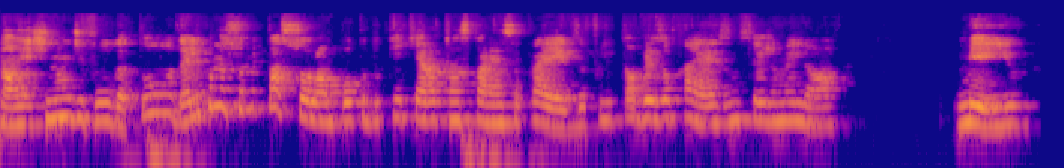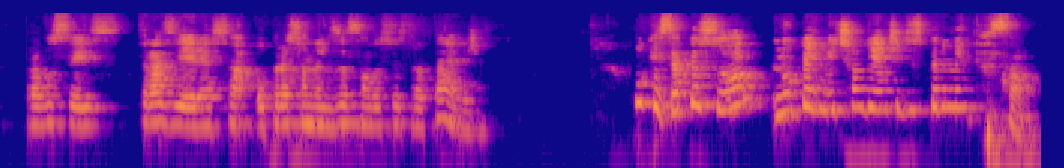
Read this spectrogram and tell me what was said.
Não, a gente não divulga tudo. Aí ele começou, me passou lá um pouco do que, que era transparência para eles. Eu falei, talvez o OKS não seja o melhor meio para vocês trazerem essa operacionalização da sua estratégia. Porque se a pessoa não permite ambiente de experimentação,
